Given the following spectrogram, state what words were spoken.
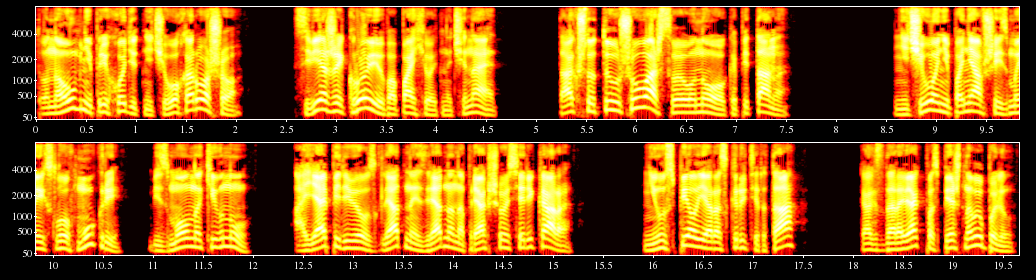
то на ум не приходит ничего хорошего. Свежей кровью попахивать начинает. Так что ты уж уваж своего нового капитана. Ничего не понявший из моих слов Мукри безмолвно кивнул, а я перевел взгляд на изрядно напрягшегося Рикара. Не успел я раскрыть рта, как здоровяк поспешно выпалил.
